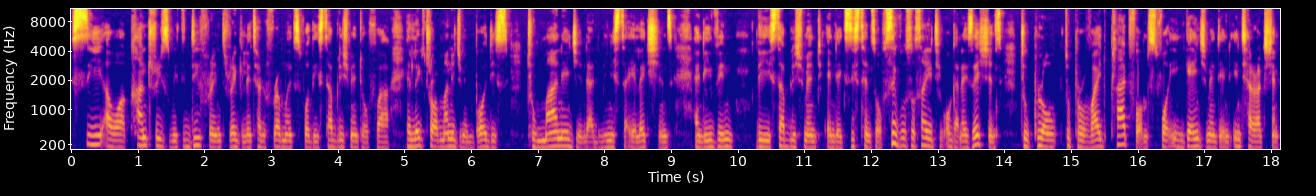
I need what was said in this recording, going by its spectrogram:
see our countries with different regulatory frameworks for the establishment of uh, electoral management bodies to manage and administer elections, and even the establishment and existence of civil society organizations to, pro to provide platforms for engagement and interaction.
